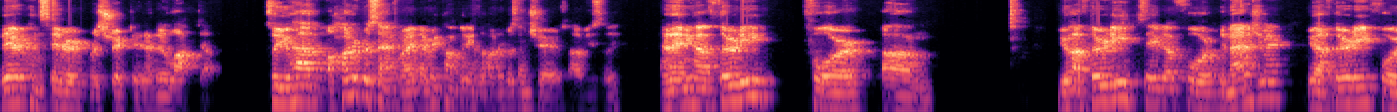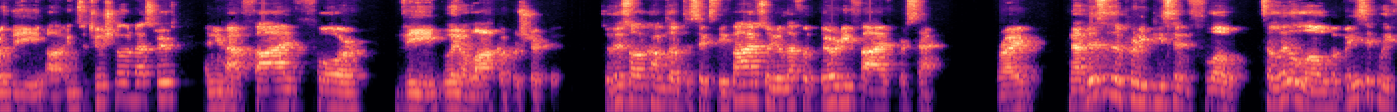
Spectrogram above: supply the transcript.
they're considered restricted and they're locked up. So you have 100%, right? Every company has 100% shares, obviously. And then you have 30 for, um, you have 30 saved up for the management, you have 30 for the uh, institutional investors, and you have five for the you know, lockup restricted. So this all comes up to 65, so you're left with 35%, right? Now this is a pretty decent float. It's a little low, but basically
